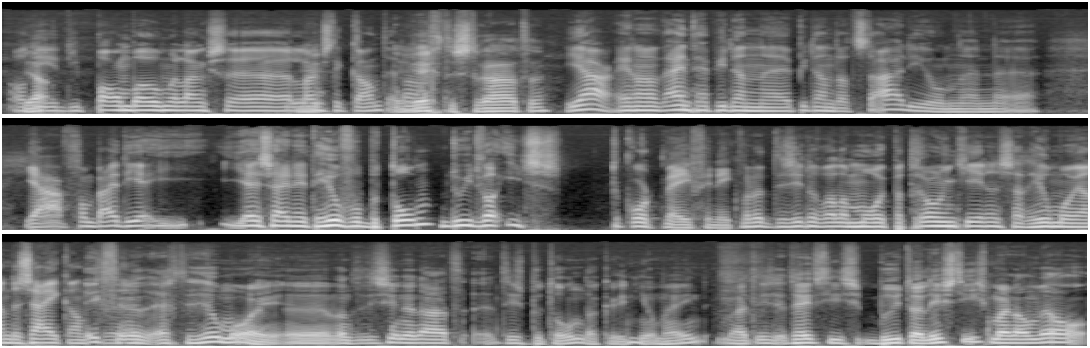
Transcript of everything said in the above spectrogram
Al Ja. die, die palmbomen langs, eh, langs de kant. En Rechte straten. ja, en aan het eind heb je dan, eh, heb je dan dat stadion. En eh, ja, van buiten, jij, jij zei net heel veel beton. Doe je het wel iets te kort mee, vind ik. Want er zit nog wel een mooi patroontje in. Het staat heel mooi aan de zijkant. Ik vind eh, het echt heel mooi. eh, want het is inderdaad, het is beton, daar kun je niet omheen. Maar het, is, het heeft iets brutalistisch, maar dan wel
